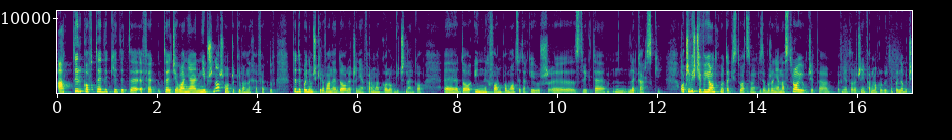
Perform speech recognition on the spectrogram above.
a tylko wtedy, kiedy te, efekt, te działania nie przynoszą oczekiwanych efektów, wtedy powinno być kierowane do leczenia farmakologicznego, e, do innych form pomocy, takiej już e, stricte lekarskiej. Oczywiście wyjątkiem od takiej sytuacji jakieś zaburzenia nastroju, gdzie ta, pewnie to leczenie farmakologiczne powinno być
